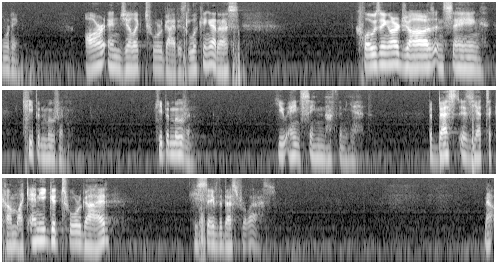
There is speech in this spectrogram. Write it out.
morning. Our angelic tour guide is looking at us, closing our jaws, and saying, Keep it moving. Keep it moving. You ain't seen nothing yet. The best is yet to come. Like any good tour guide, he saved the best for last. Now,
